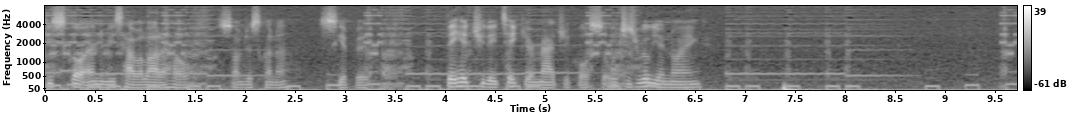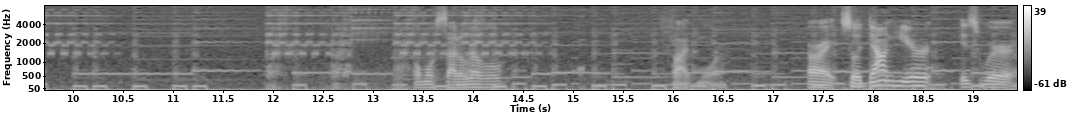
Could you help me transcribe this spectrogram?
These skull enemies have a lot of health, so I'm just gonna skip it. If they hit you, they take your magic also, which is really annoying. Almost out of level. Five more. Alright, so down here is where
